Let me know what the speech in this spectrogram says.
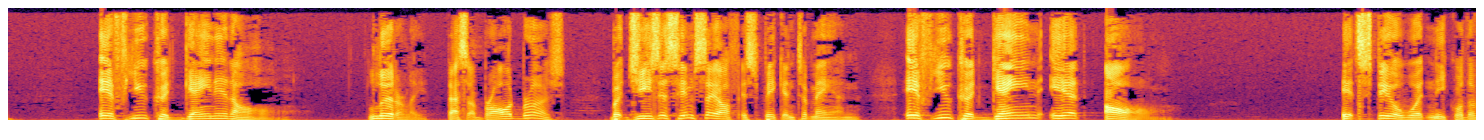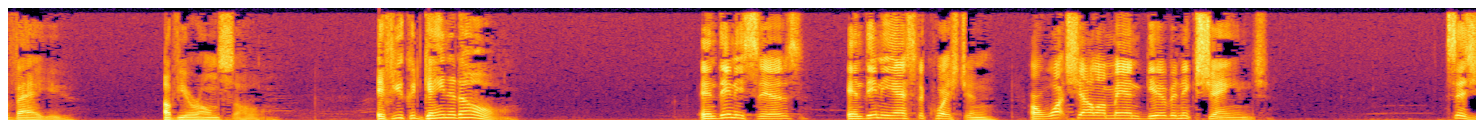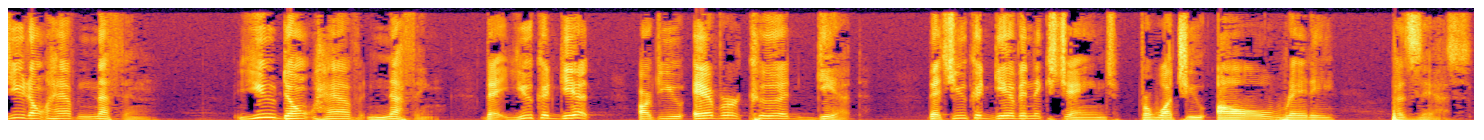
If you could gain it all, literally, that's a broad brush. But Jesus himself is speaking to man if you could gain it all, it still wouldn't equal the value of your own soul. If you could gain it all. And then he says, and then he asks the question, or what shall a man give in exchange? says you don't have nothing. You don't have nothing that you could get or you ever could get that you could give in exchange for what you already possess.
